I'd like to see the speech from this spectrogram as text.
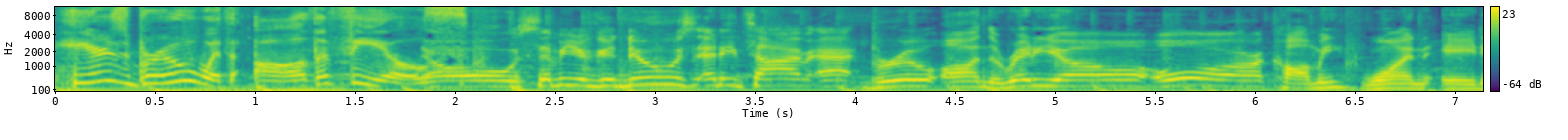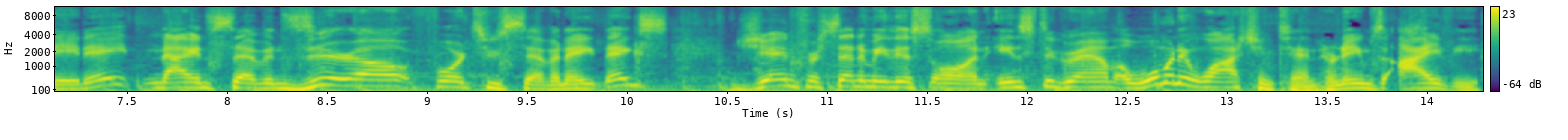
Here's Brew with all the feels. Yo, send me your good news anytime at Brew on the radio or call me 1 888 970 4278. Thanks, Jen, for sending me this on Instagram. A woman in Washington, her name's Ivy,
